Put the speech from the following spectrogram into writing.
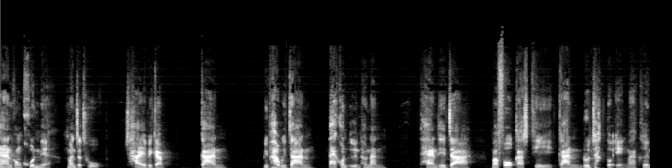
งานของคุณเนี่ยมันจะถูกใช้ไปกับการวิพากษ์วิจารณ์ แต่คนอื่นเท่านั้น แทนที่จะมาโฟกัสที่การรู้จักตัวเองมากขึ้น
